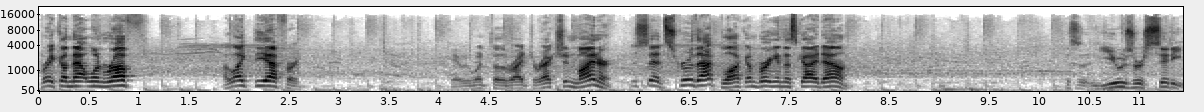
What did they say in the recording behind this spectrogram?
Break on that one, rough. I like the effort. Okay, we went to the right direction. Minor just said, screw that block. I'm bringing this guy down. This is user city.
